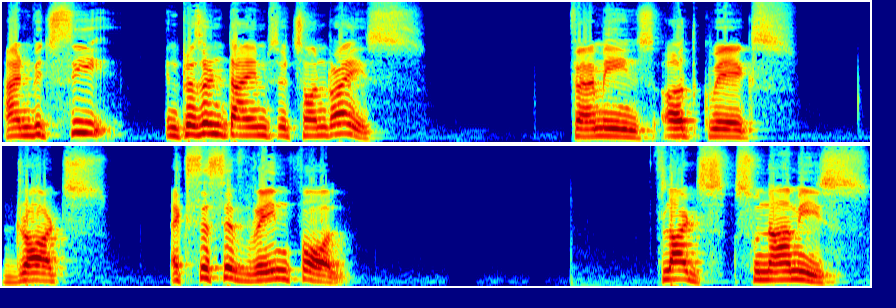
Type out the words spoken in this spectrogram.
And which see in present times it's on rise. Famines, earthquakes, droughts, excessive rainfall, floods, tsunamis,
